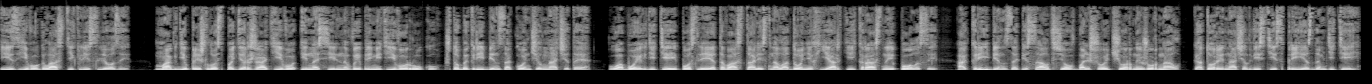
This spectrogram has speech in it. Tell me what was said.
и из его глаз текли слезы. Магде пришлось подержать его и насильно выпрямить его руку, чтобы Крибин закончил начатое. У обоих детей после этого остались на ладонях яркие красные полосы, а Крибин записал все в большой черный журнал, который начал вести с приездом детей.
